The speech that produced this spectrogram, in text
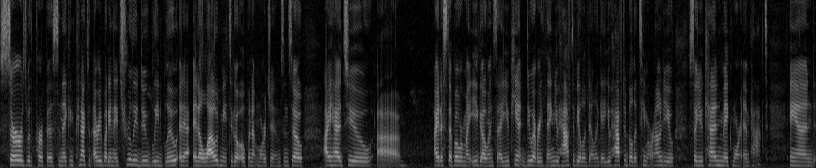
serves with purpose and they can connect with everybody and they truly do bleed blue, it, it allowed me to go open up more gyms. And so I had to. Uh, I had to step over my ego and say, you can't do everything. You have to be able to delegate. You have to build a team around you so you can make more impact. And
